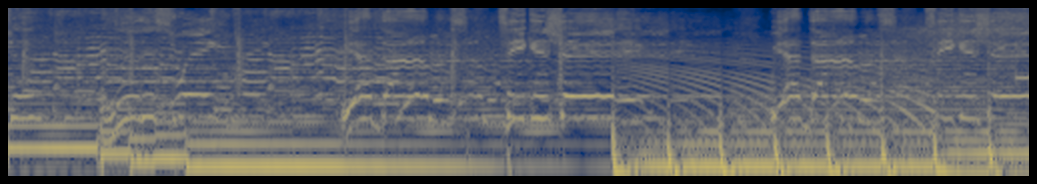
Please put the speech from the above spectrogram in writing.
under this weight. We are diamonds taking shape. We are diamonds taking shape.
